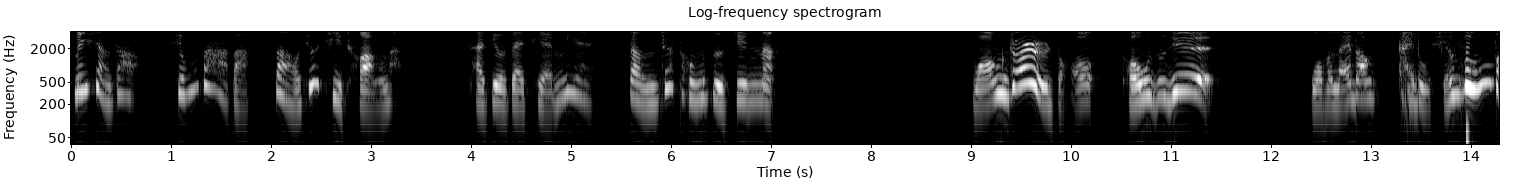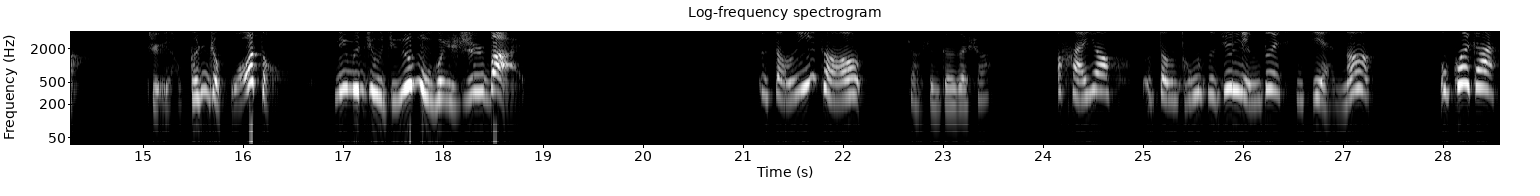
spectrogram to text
没想到熊爸爸早就起床了，他就在前面等着童子军呢。往这儿走，童子军，我们来当开路先锋吧！只要跟着我走，你们就绝不会失败。等一等，小熊哥哥说：“还要等童子军领队捡呢。”快看，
